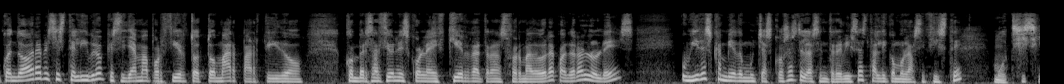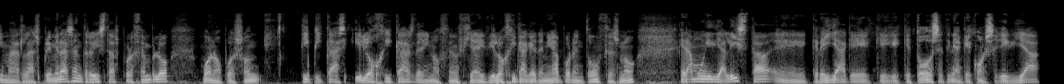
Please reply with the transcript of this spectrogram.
Cuando ahora ves este libro, que se llama, por cierto, Tomar Partido, Conversaciones con la Izquierda Transformadora, cuando ahora lo lees, ¿hubieras cambiado muchas cosas de las entrevistas tal y como las hiciste? Muchísimas. Las primeras entrevistas, por ejemplo, bueno, pues son típicas y lógicas de la inocencia ideológica que tenía por entonces, ¿no? Era muy idealista, eh, creía que, que- que todo se tenía que conseguir ya.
